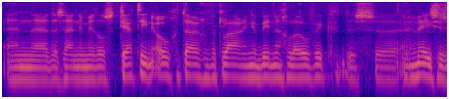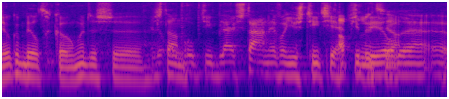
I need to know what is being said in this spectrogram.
En uh, er zijn inmiddels 13 ooggetuigenverklaringen binnen, geloof ik. Dus, uh, en Mees is ook in beeld gekomen. Dus, uh, de staan... oproep die blijft staan hè, van justitie. Absoluut, Heb je beelden, ja.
